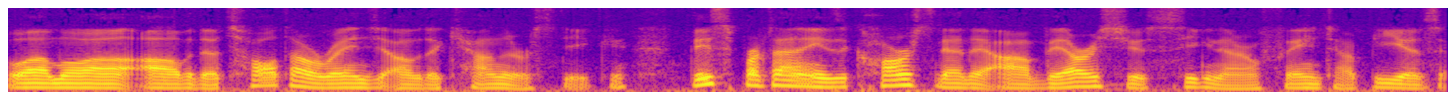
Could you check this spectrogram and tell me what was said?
or more of the total range of the candlestick. This pattern is considered a bearish signal when it appears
